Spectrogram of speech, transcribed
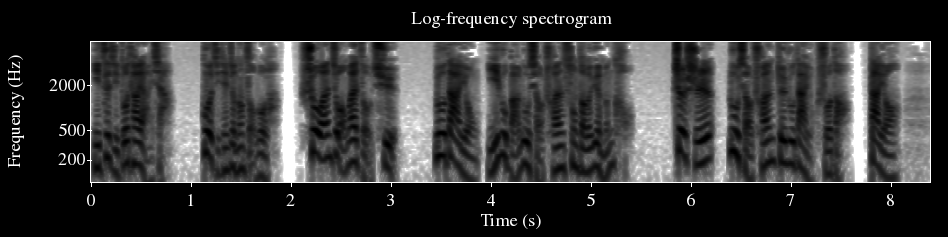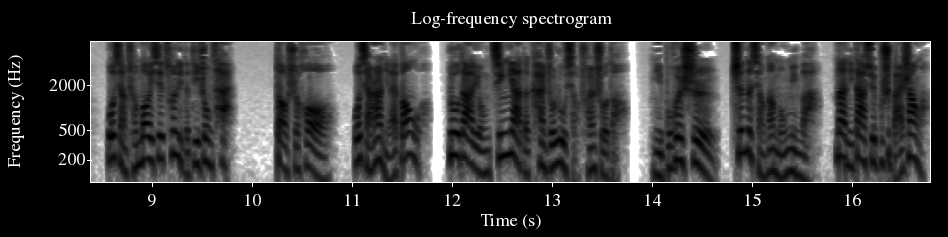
你自己多调养一下，过几天就能走路了。”说完就往外走去。陆大勇一路把陆小川送到了院门口。这时，陆小川对陆大勇说道：“大勇，我想承包一些村里的地种菜，到时候我想让你来帮我。”陆大勇惊讶地看着陆小川说道：“你不会是真的想当农民吧？那你大学不是白上了？”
